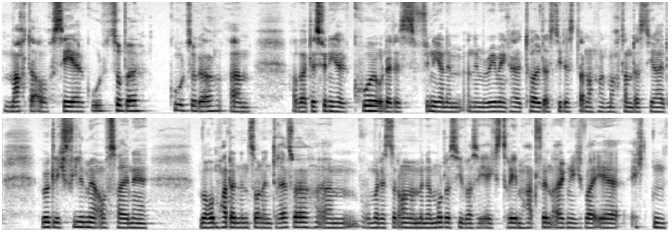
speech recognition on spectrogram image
macht er auch sehr gut, super gut sogar. Ähm, aber das finde ich halt cool oder das finde ich an dem, an dem Remake halt toll, dass die das da nochmal gemacht haben, dass die halt wirklich viel mehr auf seine, warum hat er denn so einen Treffer, ähm, wo man das dann auch mal mit der Mutter sieht, was ich extrem hart finde eigentlich, weil er echt ein,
